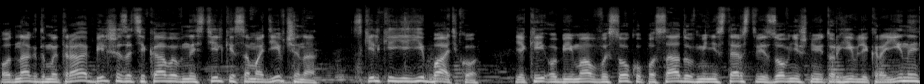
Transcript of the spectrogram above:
Однак Дмитра більше зацікавив не стільки сама дівчина, скільки її батько, який обіймав високу посаду в Міністерстві зовнішньої торгівлі країни.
